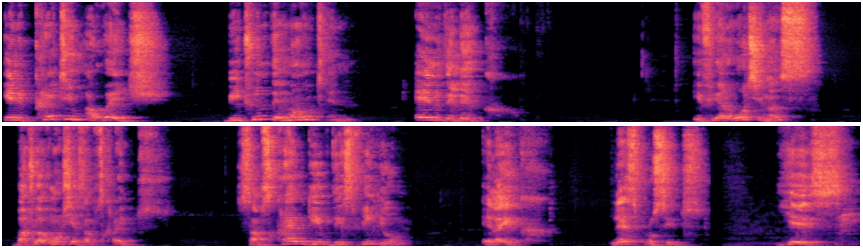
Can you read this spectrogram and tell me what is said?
in creating a wedge between the mountain and the lake. If you are watching us, but you have not yet subscribed, subscribe, give this video a like. Let's proceed. Yes.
